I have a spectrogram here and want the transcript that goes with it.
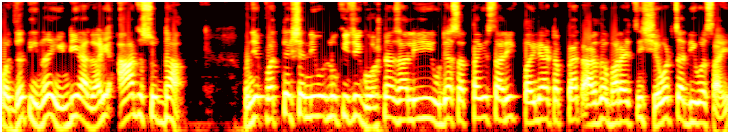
पद्धतीनं इंडिया आघाडी आज सुद्धा म्हणजे प्रत्यक्ष निवडणुकीची घोषणा झाली उद्या सत्तावीस तारीख पहिल्या टप्प्यात अर्ज भरायची शेवटचा दिवस आहे.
